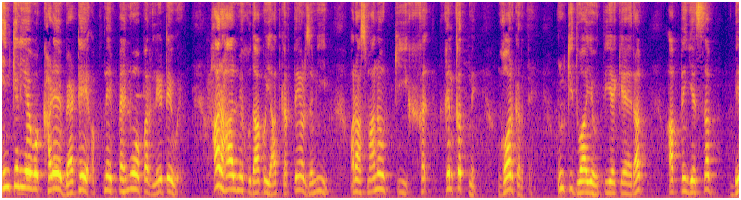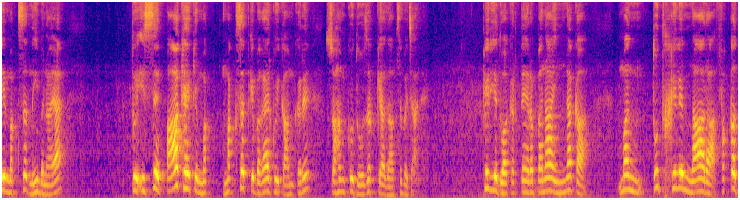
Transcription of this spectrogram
ان کے لیے وہ کھڑے بیٹھے اپنے پہلوؤں پر لیٹے ہوئے۔ ہر حال میں خدا کو یاد کرتے ہیں اور زمین اور آسمانوں کی خلقت میں غور کرتے ہیں۔ ان کی دعا یہ ہوتی ہے کہ اے رب آپ نے یہ سب بے مقصد نہیں بنایا، تو اس سے پاک ہے کہ مقصد کے بغیر کوئی کام کرے، سو ہم کو دوزک کے عذاب سے بچا لے۔ پھر یہ دعا کرتے ہیں، ربنا ان کا من تدخل النار فقط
